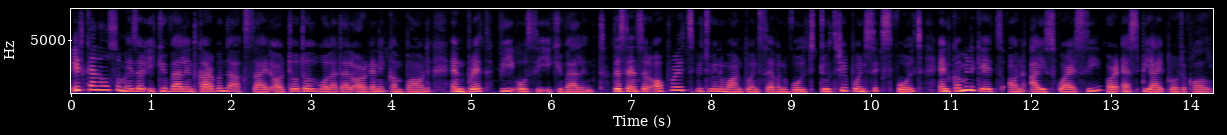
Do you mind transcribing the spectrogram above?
It can also measure equivalent carbon dioxide or total volatile organic compound and breath VOC equivalent. The sensor operates between 1.7 volt to 3.6 volt and communicates on I2C or SPI protocol.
